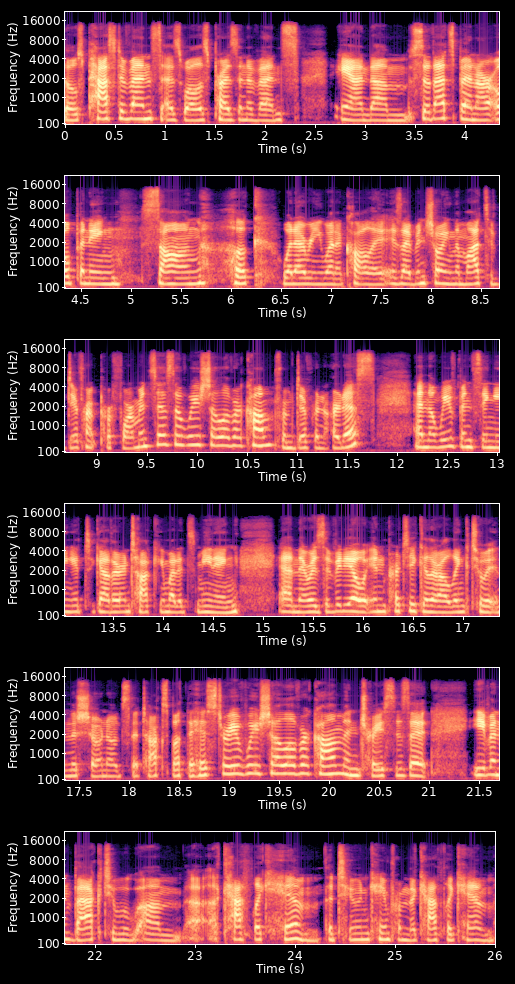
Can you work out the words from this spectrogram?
those past events as well as present events. And um, so that's been our opening song, hook, whatever you want to call it, is I've been showing them lots of different performances of We Shall Overcome from different artists. And then we've been singing it together and talking about its meaning. And there was a video in particular, I'll link to it in the show notes, that talks about the history of We Shall Overcome and traces it even back to um, a Catholic hymn. The tune came from the Catholic hymn.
